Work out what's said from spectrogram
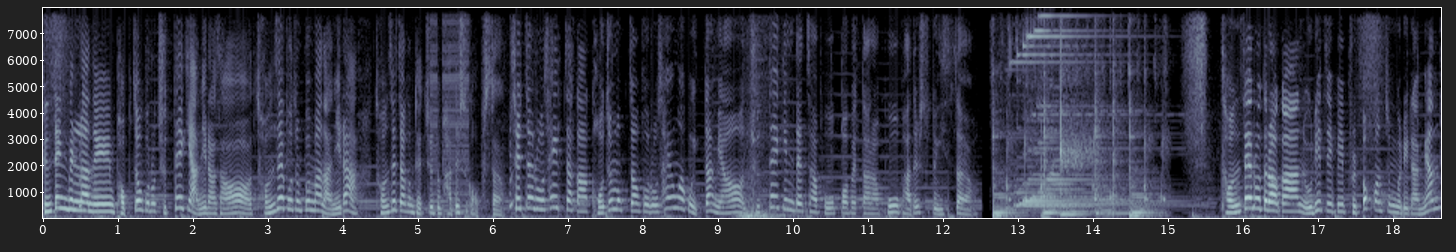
근생 빌라는 법적으로 주택이 아니라서 전세 보증뿐만 아니라 전세 자금 대출도 받을 수가 없어요. 실제로 세입자가 거주 목적으로 사용하고 있다면 주택임대차 보호법에 따라 보호받을 수도 있어요. 전세로 들어간 우리 집이 불법 건축물이라면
